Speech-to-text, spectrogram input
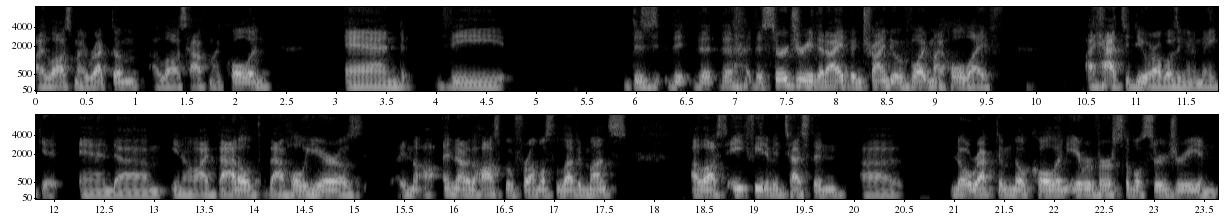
I lost my rectum, I lost half my colon, and the the, the, the, surgery that I had been trying to avoid my whole life, I had to do or I wasn't going to make it. And, um, you know, I battled that whole year. I was in, the, in and out of the hospital for almost 11 months. I lost eight feet of intestine, uh, no rectum, no colon, irreversible surgery. And,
